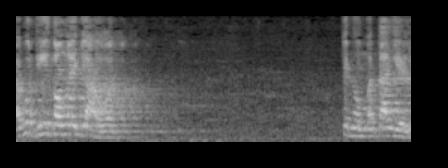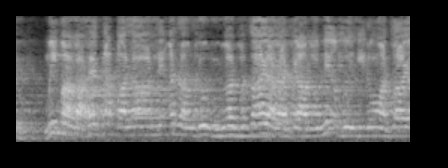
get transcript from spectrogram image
အခုဒီကောင်းလိုက်ကြဟောကျွန်တော်မတတ်ရလို့မိမကဟဲ့တတ်ပါလားနဲ့အရံတို့ငါမစားရတာကြာပြီနဲ့အဖေကြီးတော့ကစားရ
